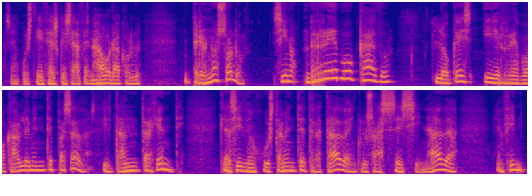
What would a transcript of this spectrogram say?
las injusticias que se hacen ahora, con, pero no solo, sino revocado lo que es irrevocablemente pasado. Es decir, tanta gente que ha sido injustamente tratada, incluso asesinada, en fin,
